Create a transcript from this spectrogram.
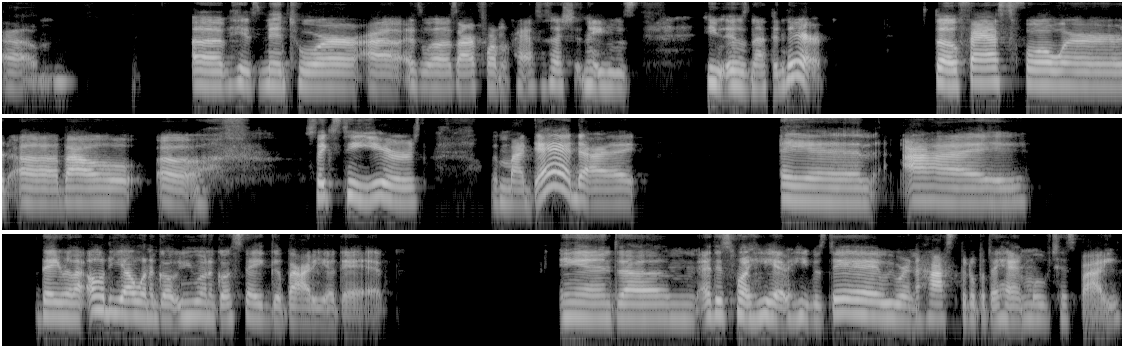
um, of his mentor, uh, as well as our former pastor, and he was, he, it was nothing there. So fast forward uh, about uh, 16 years when my dad died, and I they were like, "Oh, do y'all want to go? You want to go say goodbye to your dad?" And um, at this point, he had, he was dead. We were in the hospital, but they hadn't moved his body.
